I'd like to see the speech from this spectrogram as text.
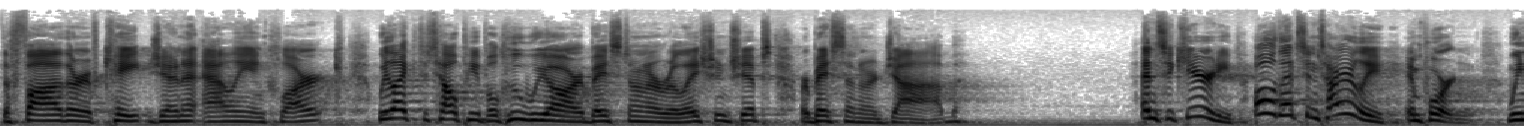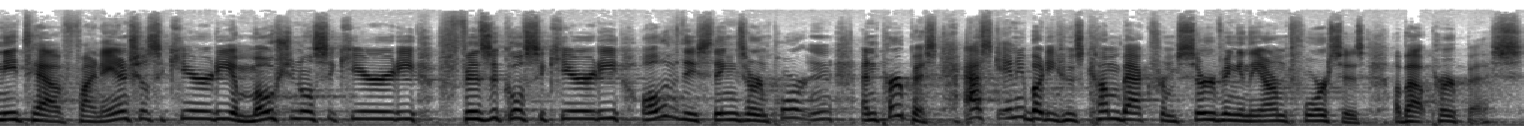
the father of Kate, Jenna, Allie, and Clark. We like to tell people who we are based on our relationships or based on our job. And security. Oh, that's entirely important. We need to have financial security, emotional security, physical security. All of these things are important. And purpose. Ask anybody who's come back from serving in the armed forces about purpose.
